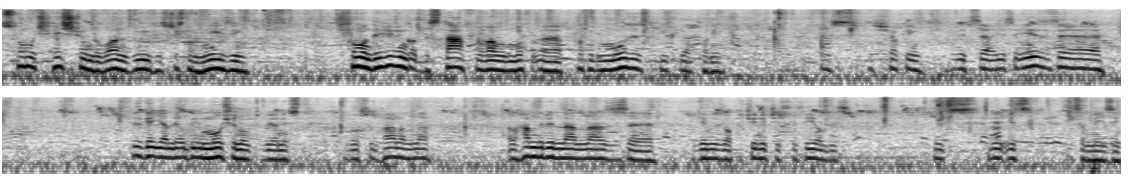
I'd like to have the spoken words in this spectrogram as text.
So much history the one roof, it's just amazing. Come on, they've even got the staff of our uh, Prophet Moses speaking upon him. It's, it's shocking. It's, uh, it's, it is, uh, just get you a little bit emotional to be honest. But subhanallah, alhamdulillah, Allah's uh, given us the opportunities to see all this. It's, it- it's, it's amazing.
